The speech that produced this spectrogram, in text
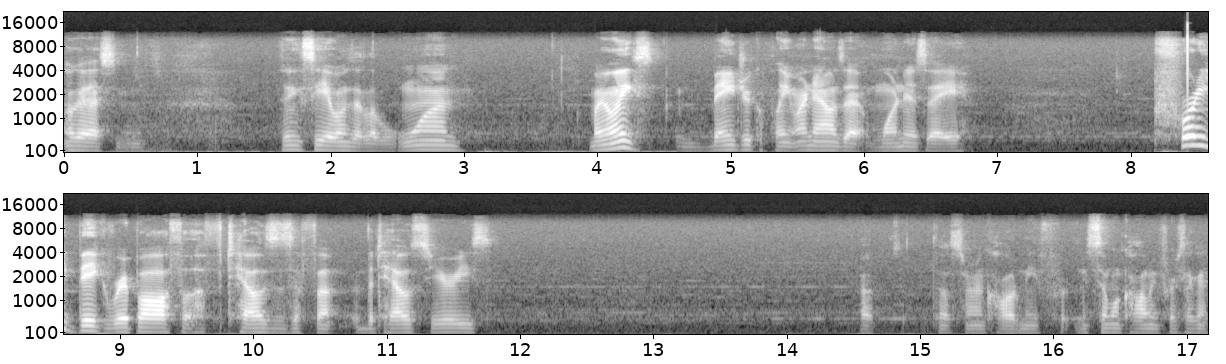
Okay, that's me. As you can see, everyone's at level 1. My only major complaint right now is that one is a pretty big ripoff of Tales of the Tales series. Oh, someone called me. For, someone called me for a second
